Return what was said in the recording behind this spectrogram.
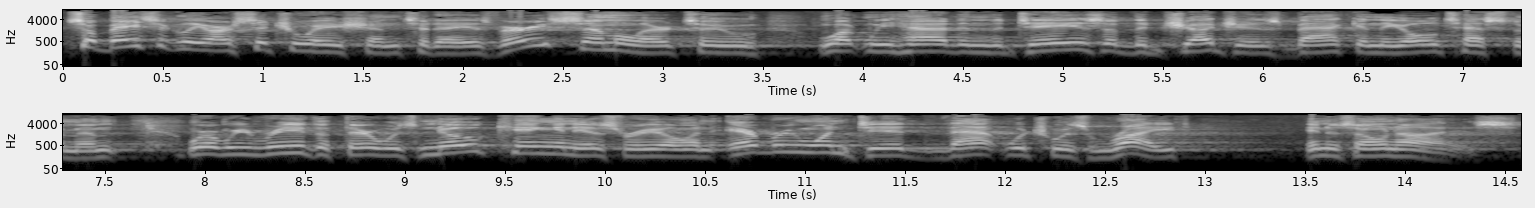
So basically, our situation today is very similar to what we had in the days of the judges back in the Old Testament, where we read that there was no king in Israel and everyone did that which was right in his own eyes.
